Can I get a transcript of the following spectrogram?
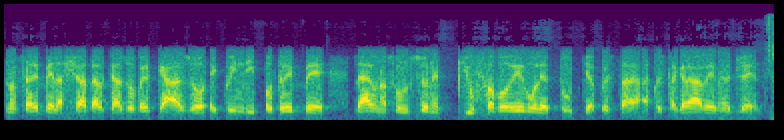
non sarebbe lasciata al caso per caso e quindi potrebbe dare una soluzione più favorevole a tutti a questa, a questa grave emergenza.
